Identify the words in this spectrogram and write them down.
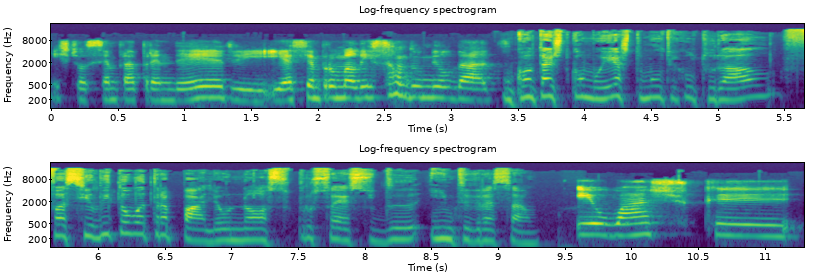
E estou sempre a aprender e, é sempre uma lição de humildade. Um contexto como este, multicultural, facilita ou atrapalha o nosso processo de integração? Eu acho que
